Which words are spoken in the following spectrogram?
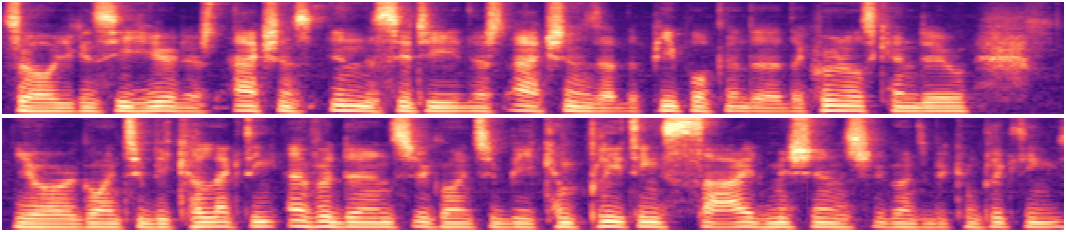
So you can see here, there's actions in the city. There's actions that the people can, the, the criminals can do. You're going to be collecting evidence. You're going to be completing side missions. You're going to be completing,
